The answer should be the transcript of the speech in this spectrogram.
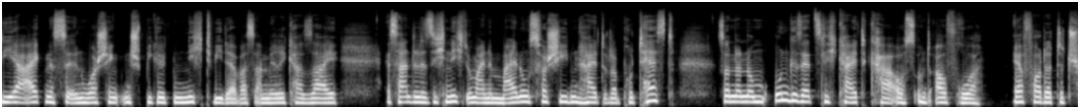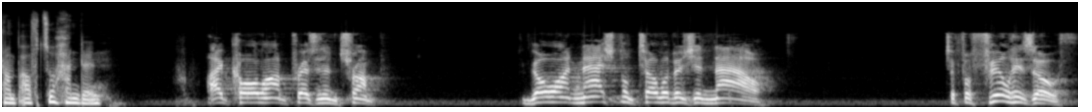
die Ereignisse in Washington spiegelten nicht wider, was Amerika sei. Es handele sich nicht um eine Meinungsverschiedenheit oder Protest, sondern um Ungesetzlichkeit, Chaos und Aufruhr. Er forderte Trump auf zu handeln. I call on President Trump go on national television now to fulfill his oath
